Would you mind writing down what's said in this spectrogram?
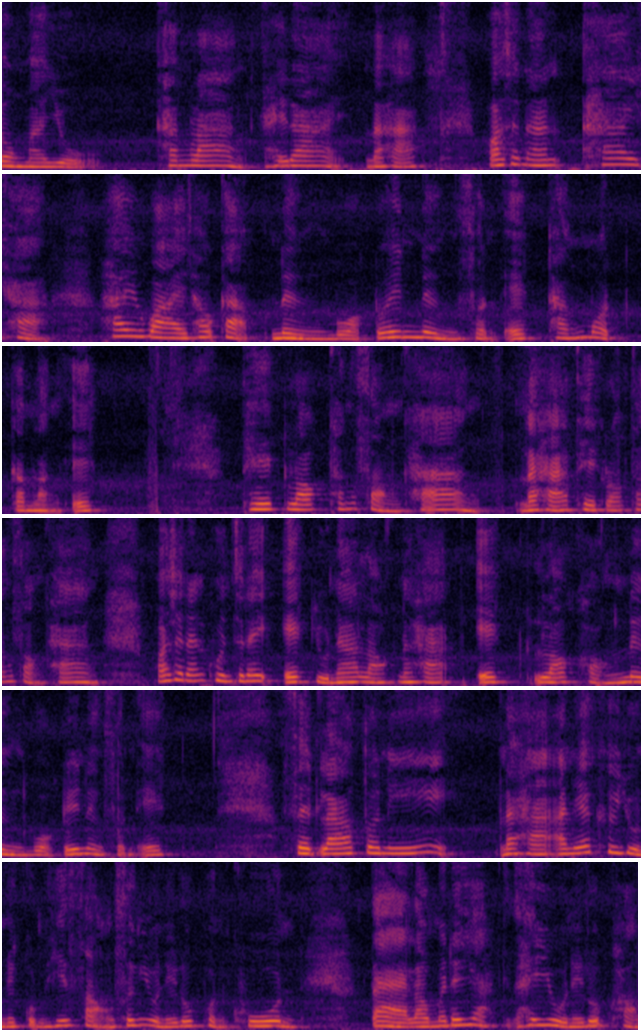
ลงมาอยู่ข้างล่างให้ได้นะคะ เพราะฉะนั้นให้ค่ะ ให้ y เท่ากับ 1 บวกด้วย 1 ส่วน x ทั้งหมดกำลัง x เทคล็อกทั้งสองข้างนะคะ เทคล็อกทั้งสองข้าง เพราะฉะนั้นคุณจะได้ x อยู่หน้าล็อกนะคะ x ล็อกของ 1 บวกด้วย 1 ส่วน x เสร็จแล้วตัวนี้ นะคะ อันนี้คืออยู่ในกลุ่มที่ 2 ซึ่งอยู่ในรูปผลคูณ แต่เราไม่ได้อยากให้อยู่ในรูปของ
